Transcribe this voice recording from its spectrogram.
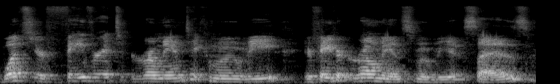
What's your favorite romantic movie? Your favorite romance movie, it says.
